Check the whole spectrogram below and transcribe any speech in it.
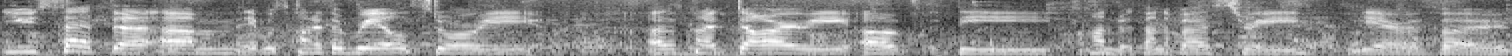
you said that um, it was kind of the real story, a kind of diary of the 100th anniversary year of Vogue.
